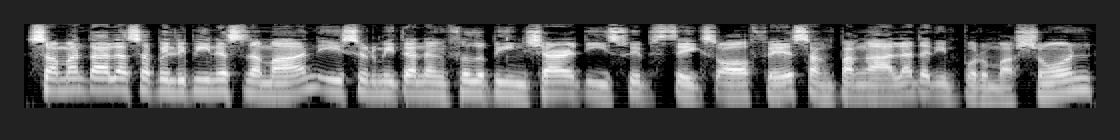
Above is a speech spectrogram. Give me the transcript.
Samantala sa Pilipinas naman, isurmita ng Philippine Charity Sweepstakes Office ang pangalan at impormasyon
